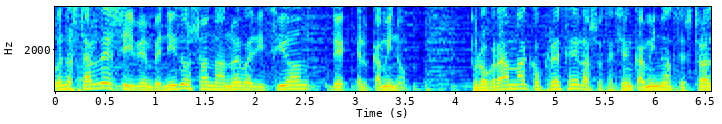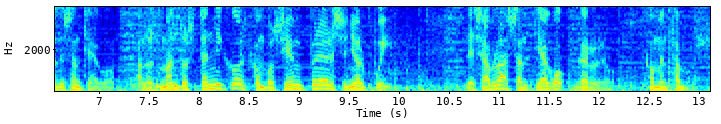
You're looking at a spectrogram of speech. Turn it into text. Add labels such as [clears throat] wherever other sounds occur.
Buenas tardes y bienvenidos a una nueva edición de El Camino, programa que ofrece la Asociación Camino Ancestral de Santiago. A los mandos técnicos, como siempre, el señor Puy. Les habla Santiago Guerrero. Comenzamos.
